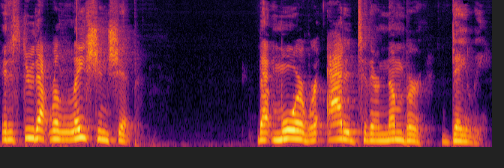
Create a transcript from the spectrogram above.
It is through that relationship that more were added to their number daily.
